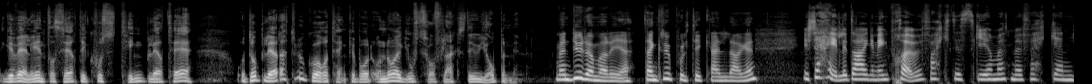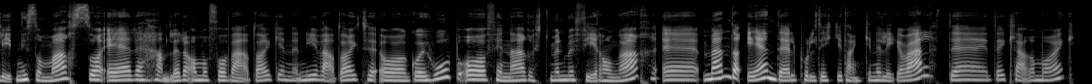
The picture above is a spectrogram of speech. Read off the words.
Jeg er veldig interessert i hvordan ting blir til. Og da blir det at du går og tenker på det. Og nå er jeg jo så flaks, det er jo jobben min. Men du da, Marie? Tenker du politikk hele dagen? Ikke hele dagen. Jeg prøver faktisk, i og med at vi fikk en liten i sommer, så det, handler det om å få hverdagen, en ny hverdag til å gå i hop og finne rytmen med fire unger. Eh, men det er en del politikk i tankene likevel. Det, det klarer vi òg.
